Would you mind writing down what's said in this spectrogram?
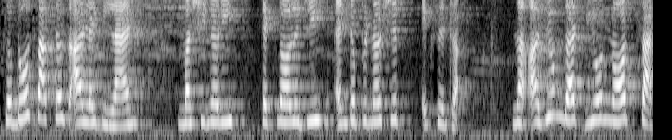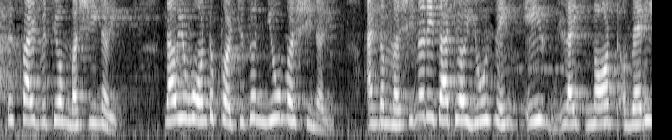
So those factors are like land, machinery, technology, entrepreneurship, etc. Now assume that you're not satisfied with your machinery. Now you want to purchase a new machinery and the machinery that you're using is like not very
